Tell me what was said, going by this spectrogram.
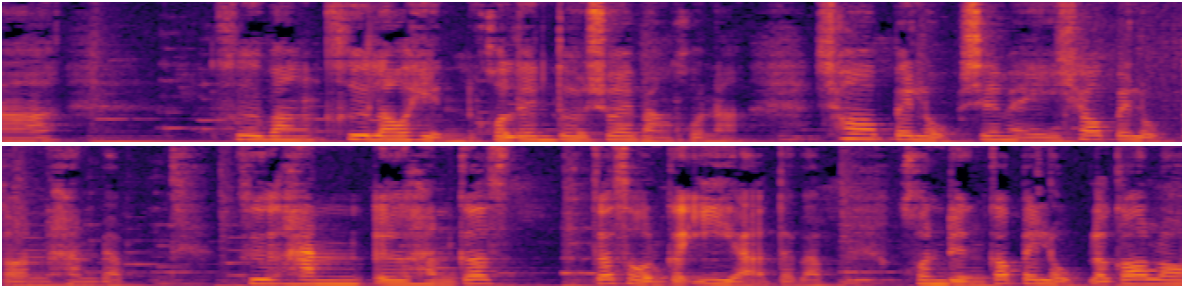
นะ คือบางคือเราเห็นคนเล่นตัวช่วยบางคนอะชอบไปหลบใช่ไหมชอบไปหลบตอนฮันแบบ คือฮันเออฮันก็ก็โซนก็อี้อะแต่แบบคนดึงก็ไปหลบแล้วก็รอ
